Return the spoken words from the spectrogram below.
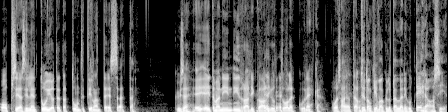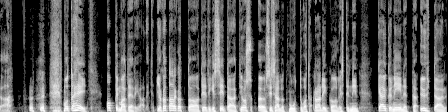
opsia silleen tuijoteta tuntitilanteessa, että – kyllä se, ei, ei tämä niin, niin radikaali juttu ole kuin ehkä voisi ajatella. Sitten on kiva kyllä tällä niin kuin tehdä asiaa. Mutta hei, oppimateriaalit, joka tarkoittaa tietenkin sitä, että jos sisällöt muuttuvat radikaalisti, niin käykö niin, että yhtään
